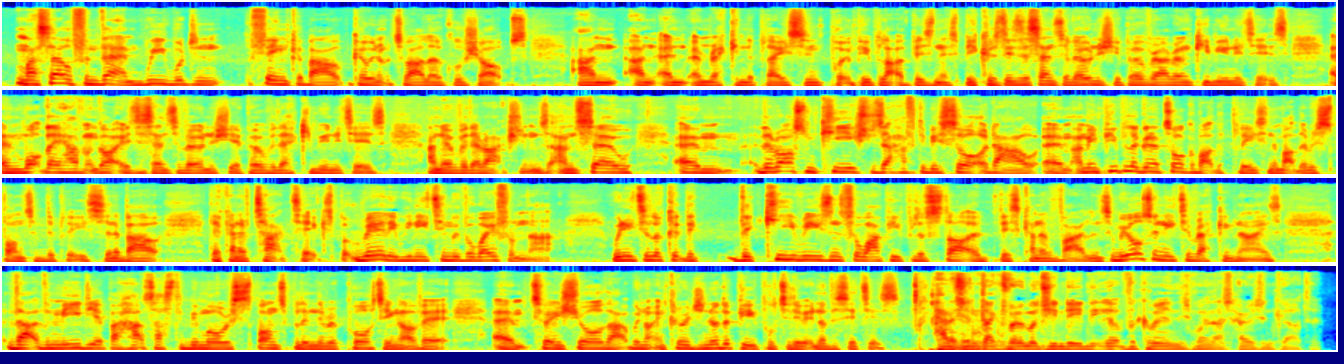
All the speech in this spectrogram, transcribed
myself and them, we wouldn't think about going up to our local shops and, and, and, and, wrecking the place and putting people out of business because there's a sense of ownership over our own communities. And what they haven't got is a sense of ownership over their communities and over their actions. And so um, there are some key issues that have to be sorted out. Um, I mean, people are going to talk about the police and about the response of the police and about their kind of tactics, but really we need to move away from that. We need to look at the, the key reasons for why people have started this kind of violence. And we also need to recognise that the media perhaps has to be more responsible in the reporting of it um, to ensure that we're not encouraging other people to do it in other cities. Harrison, thanks very much indeed for coming in this morning. That's Harrison Carter.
